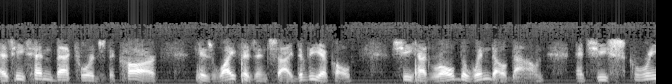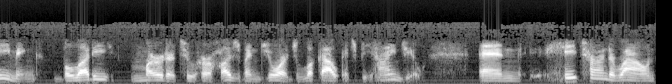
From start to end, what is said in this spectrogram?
As he's heading back towards the car, his wife is inside the vehicle. She had rolled the window down and she's screaming bloody murder to her husband, George. Look out, it's behind you. And he turned around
